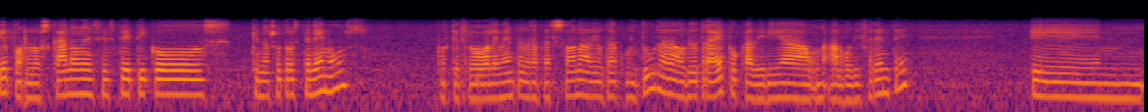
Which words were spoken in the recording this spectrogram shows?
que por los cánones estéticos que nosotros tenemos, porque probablemente otra persona de otra cultura o de otra época diría algo diferente, em,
